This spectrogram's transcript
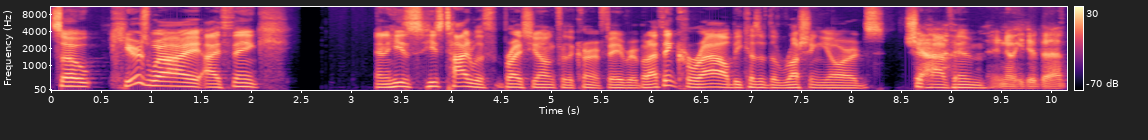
So here's why I think and he's he's tied with Bryce Young for the current favorite. But I think Corral, because of the rushing yards, should Yeah. have him I didn't know he did that.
